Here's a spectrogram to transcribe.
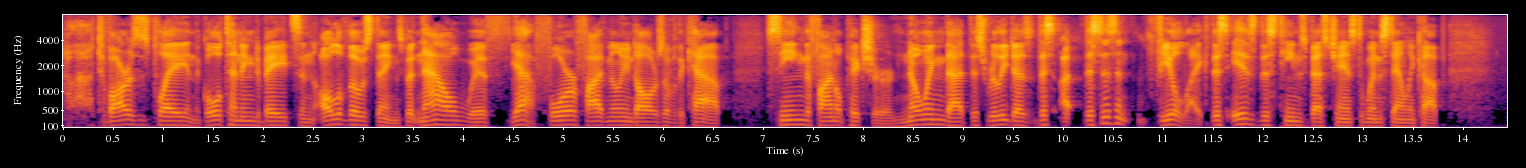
uh, Tavares' play and the goaltending debates and all of those things. But now with yeah, four or five million dollars over the cap, seeing the final picture, knowing that this really does this uh, this doesn't feel like this is this team's best chance to win a Stanley Cup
